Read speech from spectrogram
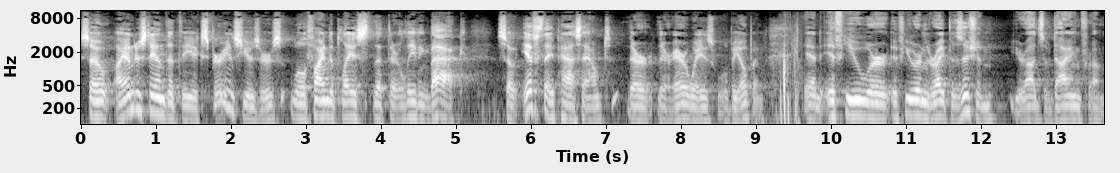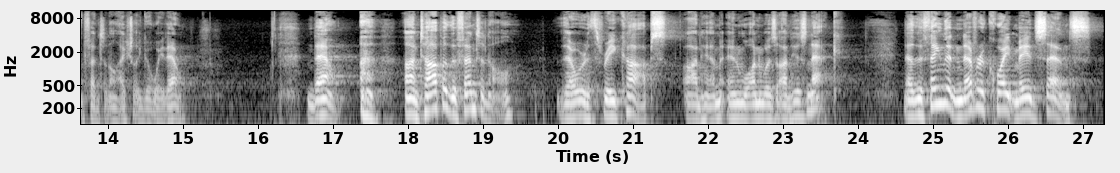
So I understand that the experienced users will find a place that they're leaning back so if they pass out, their, their airways will be open. And if you, were, if you were in the right position, your odds of dying from fentanyl actually go way down. Now, on top of the fentanyl, there were three cops on him, and one was on his neck. Now, the thing that never quite made sense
